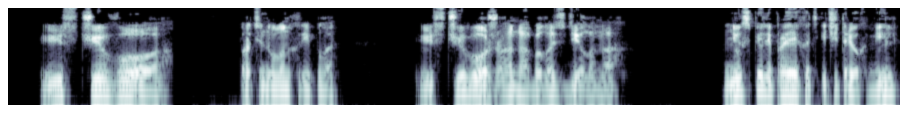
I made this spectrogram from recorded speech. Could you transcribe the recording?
— Из чего? — протянул он хрипло. Из чего же она была сделана? Не успели проехать и четырех миль,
